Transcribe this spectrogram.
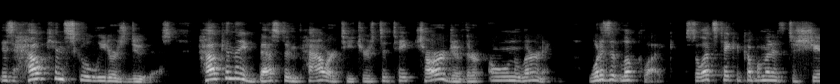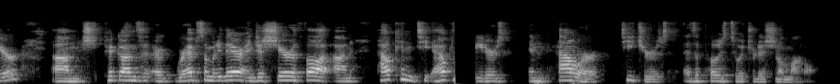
is how can school leaders do this? How can they best empower teachers to take charge of their own learning? What does it look like? So let's take a couple minutes to share, um, pick on or grab somebody there and just share a thought on how can how can leaders empower teachers as opposed to a traditional model.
